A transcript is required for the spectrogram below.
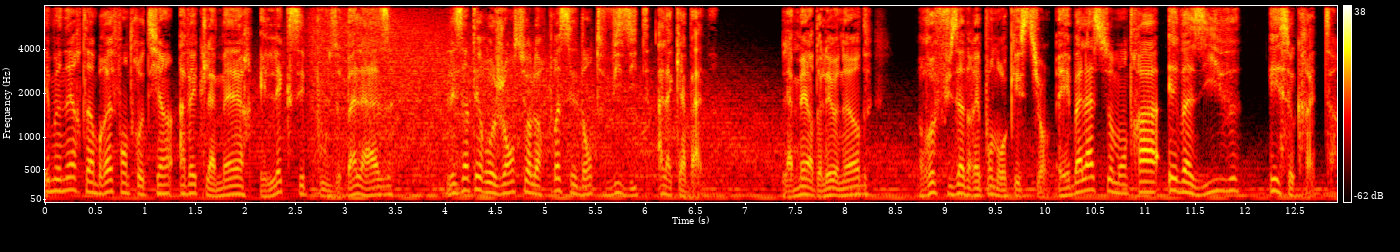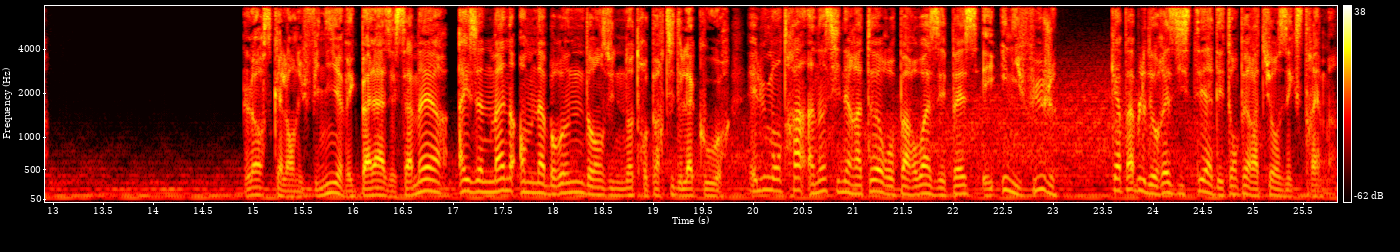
et menèrent un bref entretien avec la mère et l'ex-épouse Balaz, les interrogeant sur leur précédente visite à la cabane. La mère de Leonard refusa de répondre aux questions et Balaz se montra évasive et secrète. Lorsqu'elle en eut fini avec Balaz et sa mère, Eisenman emmena Brune dans une autre partie de la cour et lui montra un incinérateur aux parois épaisses et inifuges capable de résister à des températures extrêmes.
